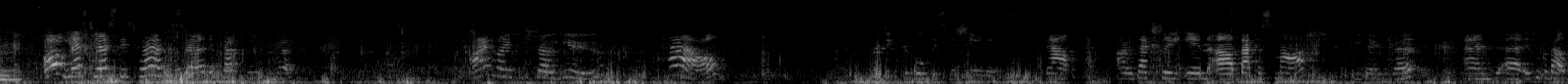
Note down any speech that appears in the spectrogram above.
Mm. Oh yes, yes, this works. Uh, this absolutely works. I'm going to show you how predictable this machine is. Now, I was actually in uh, Bacchus Marsh a few days ago, and uh, it took about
